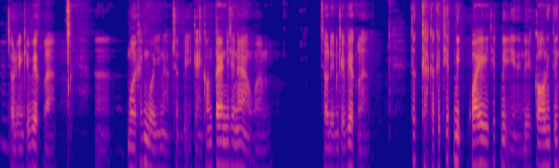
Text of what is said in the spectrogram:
ừ. cho đến cái việc là uh, mời khách mời như nào chuẩn bị cái content như thế nào uh, cho đến cái việc là tất cả các cái thiết bị quay thiết bị để co linh tinh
